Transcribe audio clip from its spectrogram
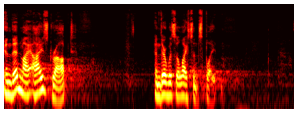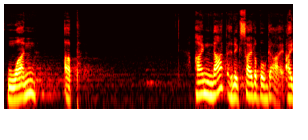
And then my eyes dropped, and there was a license plate. One up. I'm not an excitable guy. I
